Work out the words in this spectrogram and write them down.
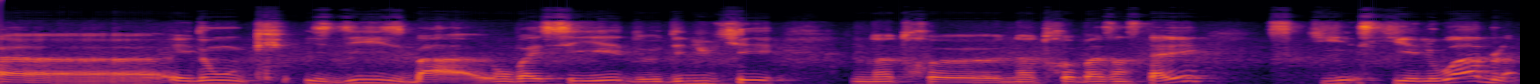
Euh, et donc, ils se disent, bah, on va essayer d'éduquer notre, notre base installée, ce qui, est louable,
